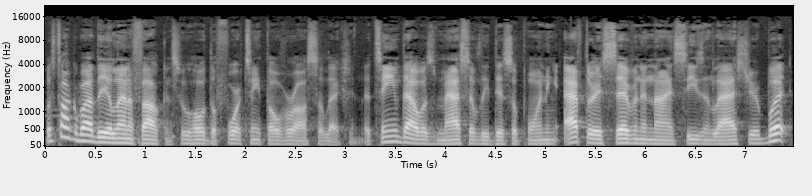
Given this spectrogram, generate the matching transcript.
Let's talk about the Atlanta Falcons, who hold the 14th overall selection. A team that was massively disappointing after a 7 9 season last year, but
